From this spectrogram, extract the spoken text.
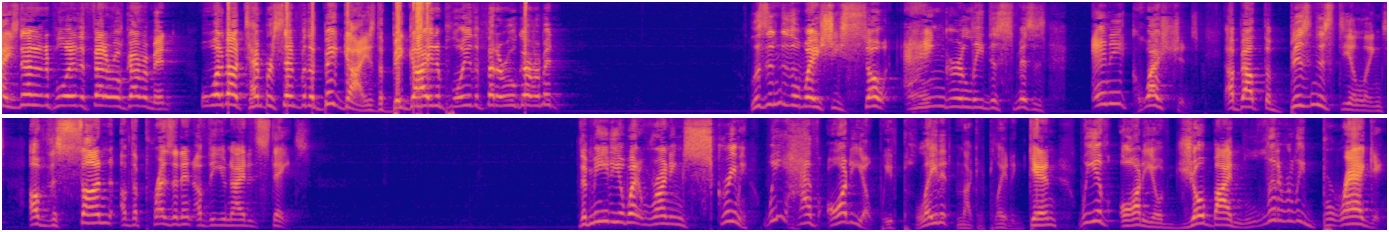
he's not an employee of the federal government. Well, what about 10% for the big guy? Is the big guy an employee of the federal government? Listen to the way she so angrily dismisses any questions about the business dealings of the son of the President of the United States. The media went running screaming. We have audio. We've played it. I'm not going to play it again. We have audio of Joe Biden literally bragging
